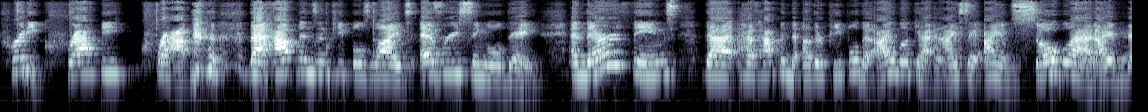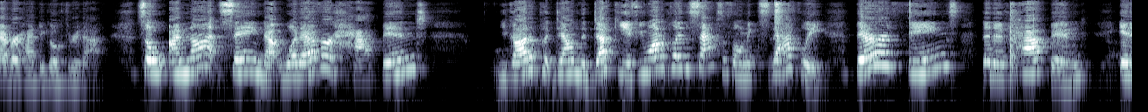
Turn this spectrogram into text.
pretty crappy crap that happens in people's lives every single day. And there are things that have happened to other people that I look at and I say, I am so glad I have never had to go through that. So I'm not saying that whatever happened you got to put down the ducky if you want to play the saxophone. Exactly. There are things that have happened in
